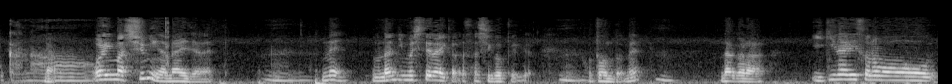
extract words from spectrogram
うかな。な俺今趣味がないじゃない。うん。ね。何にもしてないからさ仕事以外うん。ほとんどね。うん。だからいきなりその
